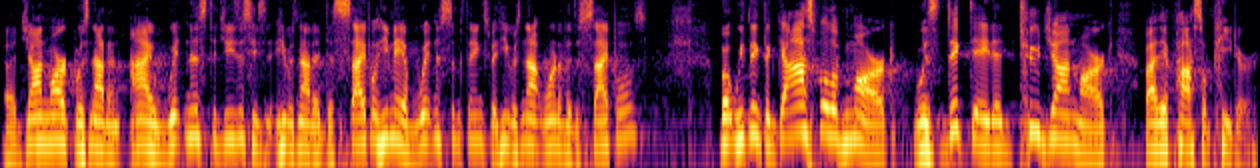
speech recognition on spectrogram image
Uh, John Mark was not an eyewitness to Jesus. He's, he was not a disciple. He may have witnessed some things, but he was not one of the disciples. But we think the Gospel of Mark was dictated to John Mark by the Apostle Peter.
